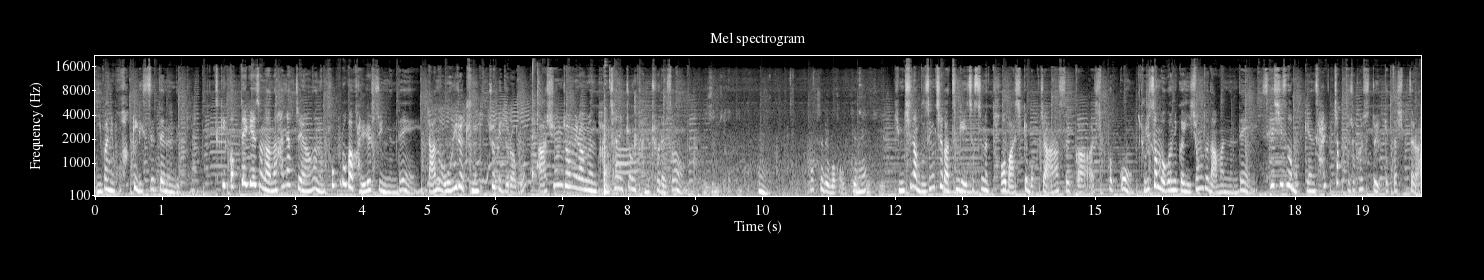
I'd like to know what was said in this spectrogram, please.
입안이 확 리셋되는 느낌. 특히 껍데기에서 나는 한약재 향은 호불호가 갈릴 수 있는데 나는 오히려 중국 쪽이더라고. 아쉬운 점이라면 반찬이 좀 단촐해서 무생채 같은 거. 확실히 뭐가 없긴 해. 김치나 무생채 같은 게 있었으면 더 맛있게 먹지 않았을까 싶었고 둘이서 먹으니까 이 정도 남았는데 셋이서 먹기엔 살짝 부족할 수도 있겠다 싶더라.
